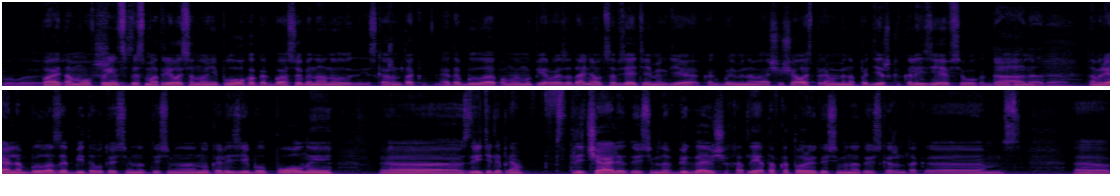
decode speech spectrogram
было. Поэтому, в принципе, смотрелось оно неплохо, как бы особенно, ну, скажем так, это было, по-моему, первое задание вот со взятиями, где как бы именно ощущалась прямо именно поддержка Колизея всего, как да, бы вот именно, да, да. там реально было забито, вот то есть именно, то есть именно, ну, Колизей был полный, э, зрители прям встречали, то есть именно вбегающих атлетов, которые, то есть именно, то есть, скажем так, э, с, э,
